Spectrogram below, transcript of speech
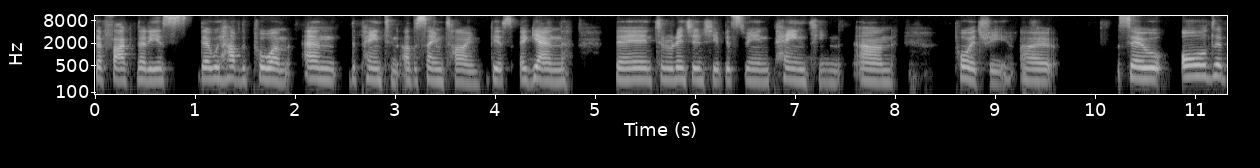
the fact that is that we have the poem and the painting at the same time. This again, the interrelationship between painting and poetry. Uh, so all the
